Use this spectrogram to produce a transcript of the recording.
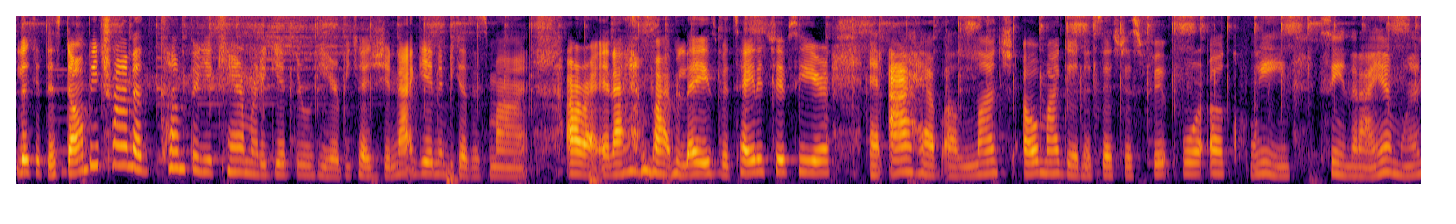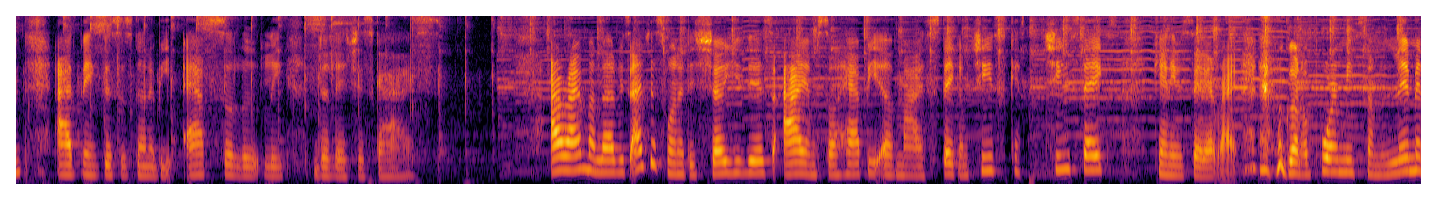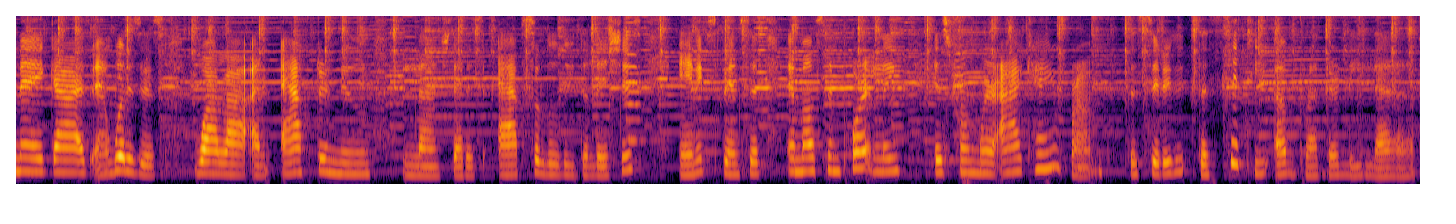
Look at this. Don't be trying to come through your camera to get through here because you're not getting it because it's mine. All right, and I have my Lay's potato chips here. And I have a lunch, oh my goodness, that's just fit for a queen. Seeing that I am one, I think this is going to be absolutely delicious, guys. All right, my lovies, I just wanted to show you this. I am so happy of my steak and cheese cheese steaks. Can't even say that right. I'm to pour me some lemonade, guys. And what is this? Voila, an afternoon lunch that is absolutely delicious, inexpensive, and most importantly, is from where I came from, the city, the city of brotherly love.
